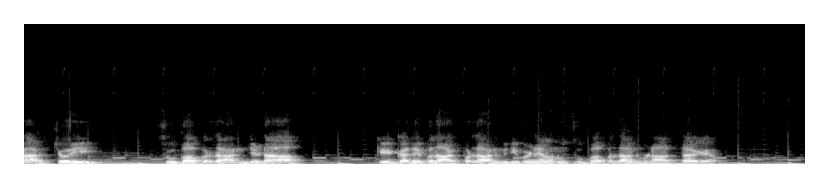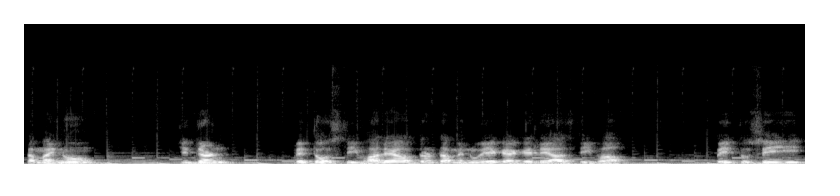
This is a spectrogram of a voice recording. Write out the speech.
ਘਰ 'ਚੋਂ ਹੀ ਸੂਬਾ ਪ੍ਰਧਾਨ ਜਿਹੜਾ ਕਿ ਕਦੇ ਬਲਾਕ ਪ੍ਰਧਾਨ ਵੀ ਨਹੀਂ ਬਣਿਆ, ਉਹਨੂੰ ਸੂਬਾ ਪ੍ਰਧਾਨ ਬਣਾ ਦਿੱਤਾ ਗਿਆ। ਤਾਂ ਮੈਨੂੰ ਜਿੱਦਣ ਮੇਤੋਂ ਅਸਤੀਫਾ ਲਿਆ, ਉਦੋਂ ਤਾਂ ਮੈਨੂੰ ਇਹ ਕਹਿ ਕੇ ਲਿਆ ਅਸਤੀਫਾ ਵੀ ਤੁਸੀਂ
